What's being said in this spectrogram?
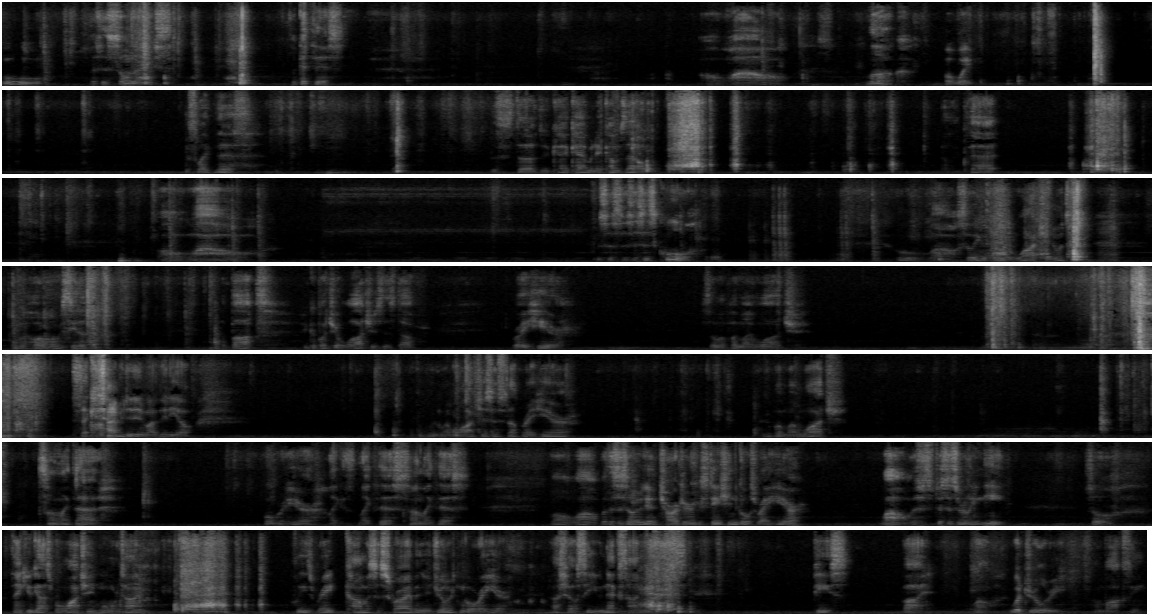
Ooh, this is so nice. Look at this. Oh, wow. Look. Oh, wait. It's like this. This is the, the cabinet comes out. This is this is cool. Oh wow! So you can put your watch in. It? Hold on, let me see the the box. You can put your watches and stuff right here. So I'm gonna put my watch. Second time I did it in my video. Put my watches and stuff right here watch. Something like that. Over here, like like this, something like this. Oh wow, but this is a charger station goes right here. Wow, this is this is really neat. So thank you guys for watching one more time. Please rate, comment, subscribe, and your jewelry can go right here. I shall see you next time, guys. Peace. Bye. Well, what jewelry unboxing?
